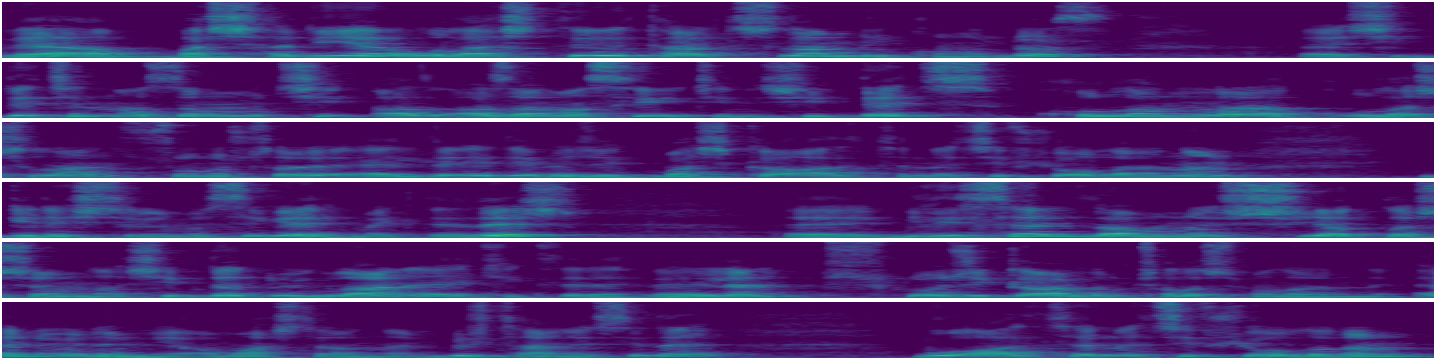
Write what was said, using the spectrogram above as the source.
veya başarıya ulaştığı tartışılan bir konudur. E, şiddetin azalması, az- azalması için şiddet kullanılarak ulaşılan sonuçları elde edebilecek başka alternatif yollarının geliştirilmesi gerekmektedir. E, bilişsel davranış yaklaşımla şiddet uygulayan erkeklere verilen psikolojik yardım çalışmalarının en önemli amaçlarından bir tanesi de bu alternatif yolların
